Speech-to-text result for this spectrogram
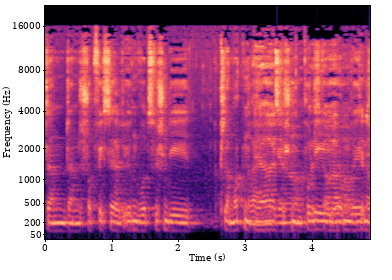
dann, dann stopfe ich sie halt irgendwo zwischen die Klamotten rein, ja, zwischen genau, dem Pulli irgendwie. Genau.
